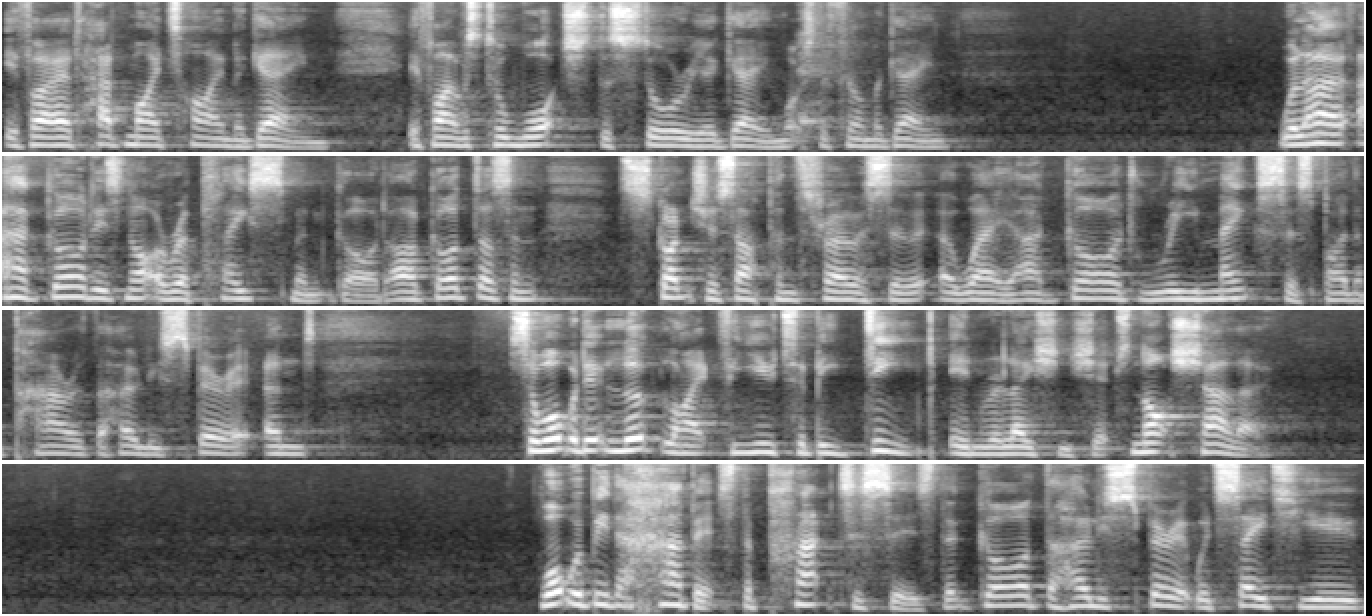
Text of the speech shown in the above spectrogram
if I had had my time again, if I was to watch the story again, watch the film again, well, our, our God is not a replacement God. Our God doesn't scrunch us up and throw us away. Our God remakes us by the power of the Holy Spirit. And so, what would it look like for you to be deep in relationships, not shallow? What would be the habits, the practices that God, the Holy Spirit, would say to you,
